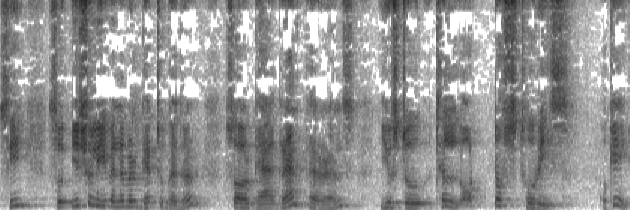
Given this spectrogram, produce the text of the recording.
See, so usually whenever we get together, so our ga- grandparents used to tell lot of stories. Okay,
